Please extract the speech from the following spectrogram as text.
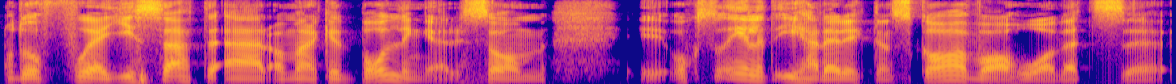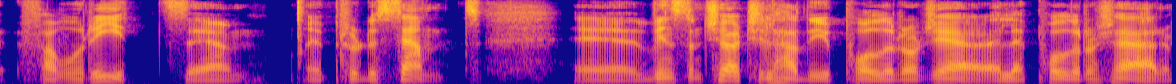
Och då får jag gissa att det är av märket Bollinger som eh, också enligt ihärdiga rykten ska vara hovets eh, favoritproducent. Eh, Winston Churchill hade ju Paul Roger, eller Paul Roger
